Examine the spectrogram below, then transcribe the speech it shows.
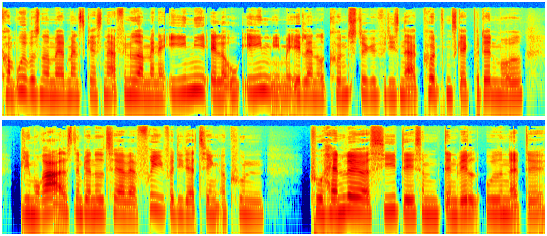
komme ud på sådan noget med, at man skal sådan her finde ud af, om man er enig eller uenig med et eller andet kunststykke, fordi sådan her, kunsten skal ikke på den måde blive moralsk, den bliver nødt til at være fri for de der ting, og kunne, kunne handle og sige det, som den vil, uden at, øh,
